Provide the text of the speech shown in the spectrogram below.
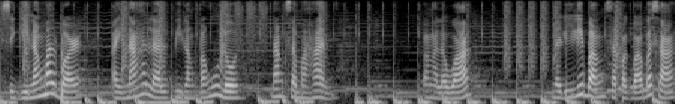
si Ginang Malbar ay nahalal bilang Pangulo ng samahan. Pangalawa, nalilibang sa pagbabasa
